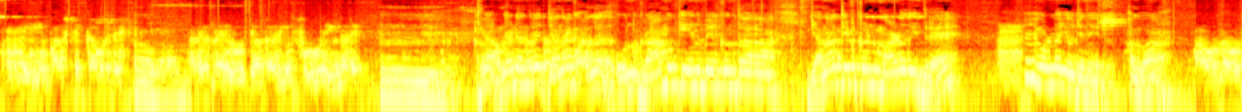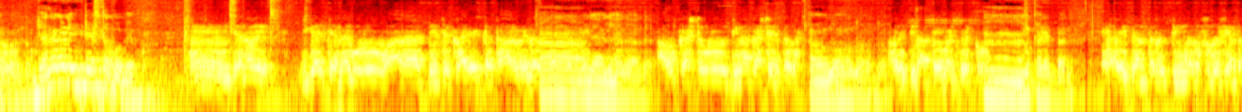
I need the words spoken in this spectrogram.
ಹ್ಮ್, ಈಗ ಬಹಳ ಸ್ಟಿಕ್ ಆಗ್ಬಿಟ್ಟಿದೆ. ಅದರಿಂದ ಈ ಉದ್ಯೋಗಗಳಿಗೆ ಫುಲ್ ಹಿನ್ನಡೆ. ಹ್ಮ್. ಹಿನ್ನಡೆ ಅಂದ್ರೆ ಜನ ಅಲ್ಲ ಒಂದು ಗ್ರಾಮಕ್ಕೆ ಏನು ಬೇಕು ಅಂತ ಜನ ತಿಳ್ಕೊಂಡು ಮಾಡೋದಿದ್ರೆ ಒಳ್ಳೆ ಯೋಜನೆ ಇದು ಅಲ್ವಾ? ಹೌದು ಹೌದು ಜನಗಳ ಇಂಟ್ರೆಸ್ಟ್ ತಗೋಬೇಕು. ಜನ ಈಗ ಜನಗಳು ವಾರ ಹದಿನೈದು ಕಾಯಕ್ಕೆ ತಾಳ್ಮೆ ಇಲ್ಲ ಅವ್ರ ಕಷ್ಟಗಳು ದಿನ ಕಷ್ಟ ಇರ್ತವೆ. ಹೌದು ಹೌದು ಹೌದು. ಅವ್ರಿಗೆ ದಿನ ಪೇಮೆಂಟ್ ಬೇಕು. ಇದಂತರ ತಿಂಗಳ ಅಂತ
